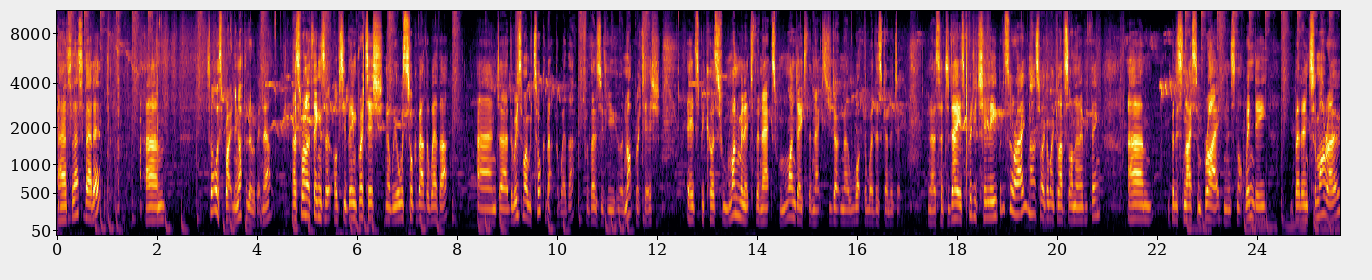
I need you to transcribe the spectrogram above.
Uh, so that's about it. Um, so I was brightening up a little bit now. That's one of the things that obviously being British, you know, we always talk about the weather and uh, the reason why we talk about the weather, for those of you who are not British, it's because from one minute to the next, from one day to the next, you don't know what the weather's going to do. You know, so today it's pretty chilly, but it's all right. That's why I got my gloves on and everything. Um, but it's nice and bright and it's not windy. But then tomorrow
